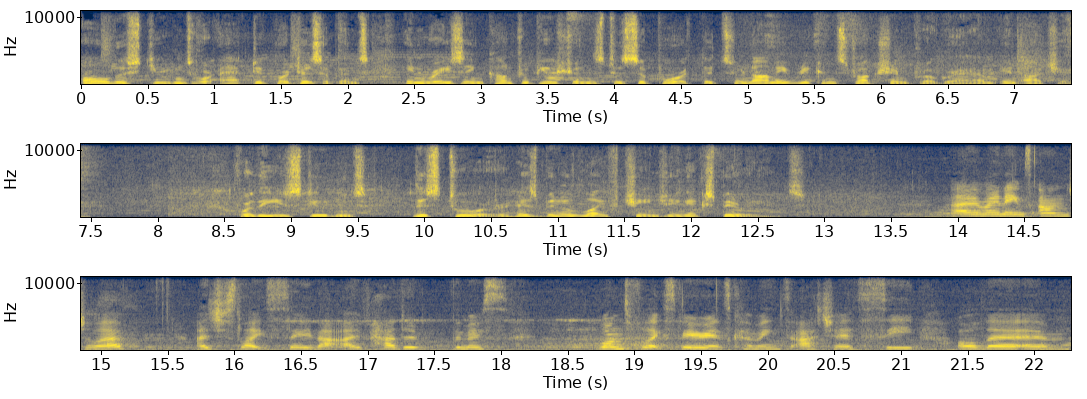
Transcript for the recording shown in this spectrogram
All the students were active participants in raising contributions to support the tsunami reconstruction program in Aceh. For these students, this tour has been a life-changing experience. Hi, my name's Angela. I'd just like to say that I've had a, the most wonderful experience coming to Aceh to see all the um,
